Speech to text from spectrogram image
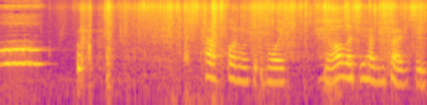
Oh. Have fun with it, boy. Now I'll let you have your privacy.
